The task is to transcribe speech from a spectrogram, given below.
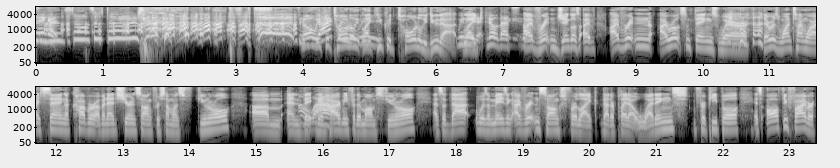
sing it. Stone Sisters. That's no, we could totally we like need. you could totally do that. We like need it. No, that's, I've written jingles. I've I've written. I wrote some things where there was one time where I sang a cover of an Ed Sheeran song for someone's funeral, um, and Oh, they, they hired me for their mom's funeral, and so that was amazing. I've written songs for like that are played at weddings for people. It's all through Fiverr,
